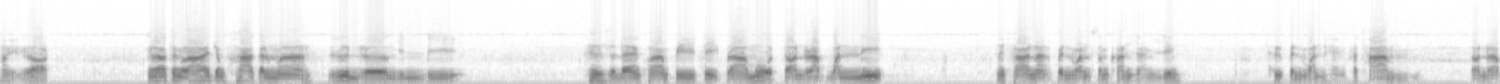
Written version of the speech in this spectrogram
ให้รอด เราทั้งหลายจงพากันมารื่นเริงยินดีแสดงความปีติปราโมทต้อนรับวันนี้ ในฐานะเป็นวันสำคัญอย่างยิ่ง คือเป็นวันแห่งพระธรรมต้อนรับ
